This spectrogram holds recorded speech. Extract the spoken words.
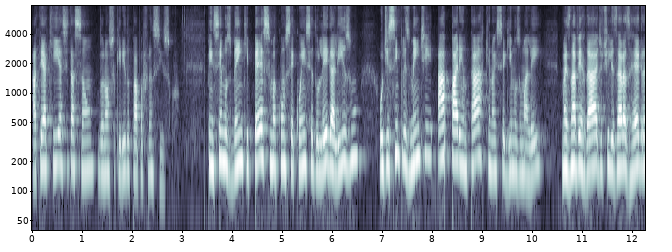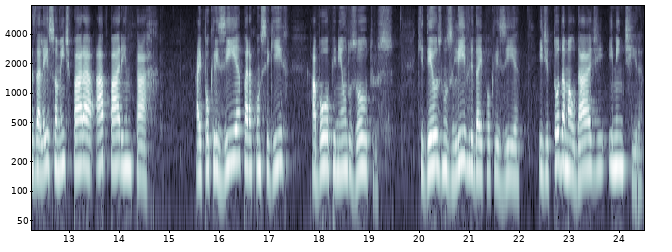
Até aqui a citação do nosso querido Papa Francisco. Pensemos bem que péssima consequência do legalismo o de simplesmente aparentar que nós seguimos uma lei, mas na verdade utilizar as regras da lei somente para aparentar. A hipocrisia para conseguir a boa opinião dos outros. Que Deus nos livre da hipocrisia e de toda maldade e mentira.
